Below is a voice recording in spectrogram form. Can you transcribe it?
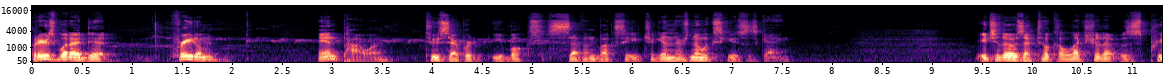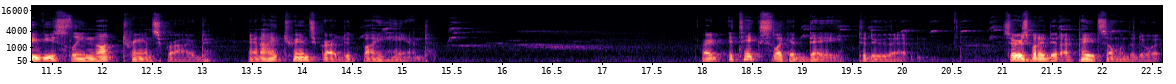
But here's what I did Freedom and Power, two separate ebooks, seven bucks each. Again, there's no excuses, gang. Each of those, I took a lecture that was previously not transcribed, and I transcribed it by hand. Right? It takes like a day to do that. So here's what I did I paid someone to do it.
